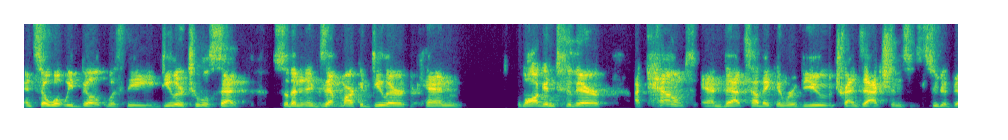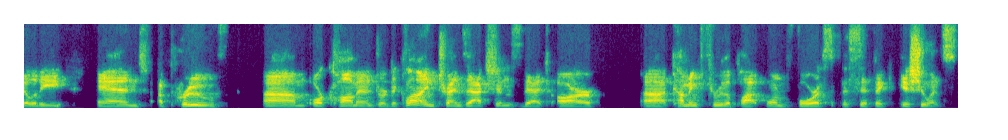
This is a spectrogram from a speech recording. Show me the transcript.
And so what we built was the dealer tool set so that an exempt market dealer can log into their account, and that's how they can review transactions suitability and approve um, or comment or decline transactions that are uh, coming through the platform for a specific issuance.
